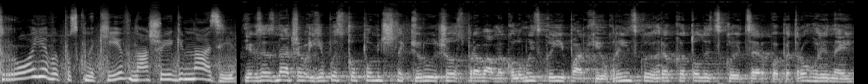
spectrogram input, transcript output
троє випускників нашої гімназії. Як зазначив єпископ-помічник керуючого справами Коломийської єпархії Української греко-католицької церкви Петро Голіней,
